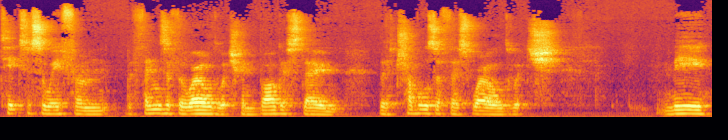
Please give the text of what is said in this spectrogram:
takes us away from the things of the world which can bog us down, the troubles of this world which may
